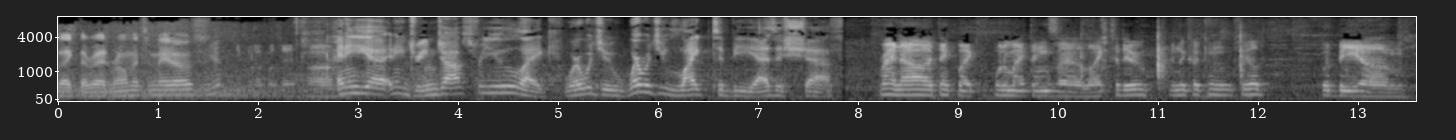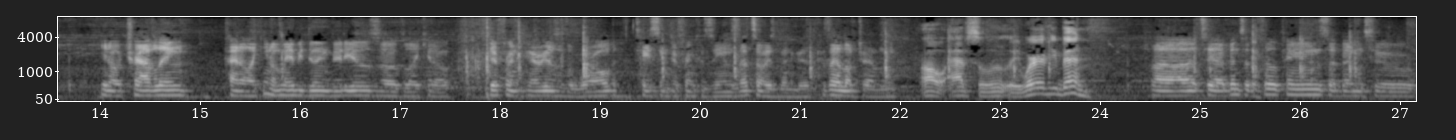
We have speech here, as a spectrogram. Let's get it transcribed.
You like the red Roma tomatoes? Yep, keep it up with it. Um, Any uh, any dream jobs for you? Like where would you where would you like to be as a chef? right now, I think like one of my things that I like to do in the cooking field would be, um, you know, traveling, kind of like you know maybe doing videos of like you know different areas of the world, tasting different cuisines. That's always been good because I love traveling. Oh, absolutely. Where have you been? Uh, let's see, I've been to the Philippines. I've been to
